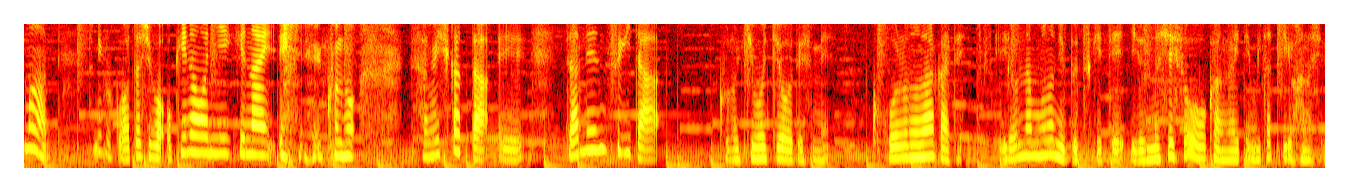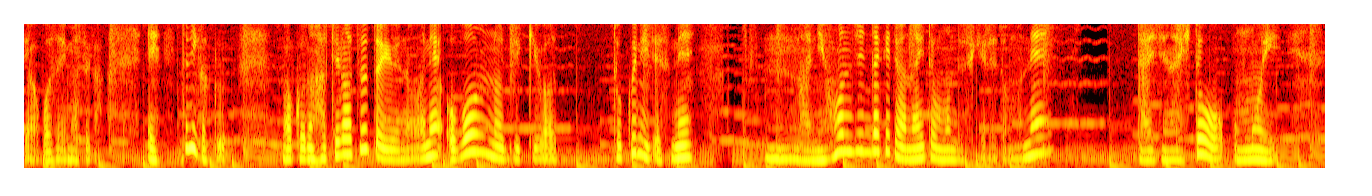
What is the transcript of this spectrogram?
まあとにかく私は沖縄に行けない この寂しかった、えー、残念すぎたこの気持ちをですね心の中でいろんなものにぶつけていろんな思想を考えてみたっていう話ではございますがえとにかく、まあ、この8月というのはねお盆の時期は特にですね、うんまあ、日本人だけではないと思うんですけれどもね大事な人を思い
